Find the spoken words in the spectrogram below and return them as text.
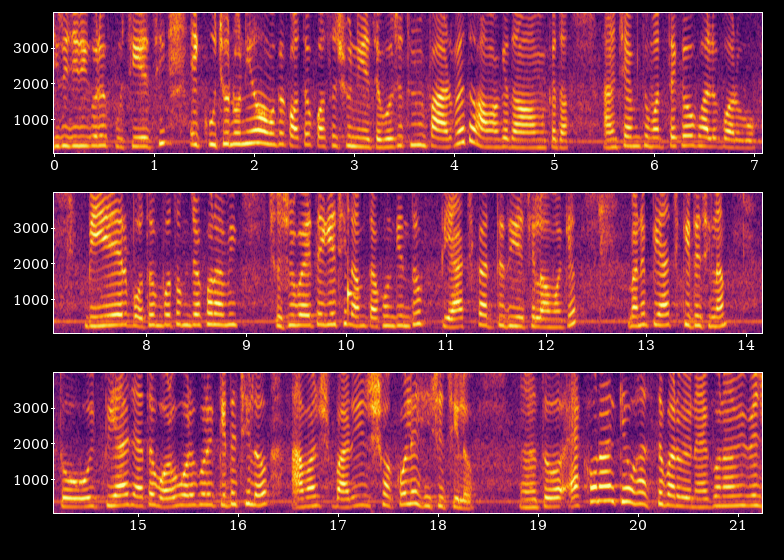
ঝিরিঝিরি করে কুচিয়েছি। এই কুচোনো নিয়েও আমাকে কত কথা শুনিয়েছে। বলছে, তুমি পারবে তো? আমাকে দাও আমাকে দাও। আমি আমি তোমার থেকেও ভালো পারব। বিয়ের প্রথম প্রথম যখন আমি শ্বশুরবাড়িতে গেছিলাম, তখন কিন্তু পেঁয়াজ কাটতে দিয়েছিল আমাকে। মানে পেঁয়াজ কেটেছিলাম। তো ওই পেঁয়াজ এত বড় বড় করে কেটেছিল, আমার বাড়ির সকলে হেসেছিল। তো এখন আর কেউ হাসতে পারবে না। এখন আমি বেশ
